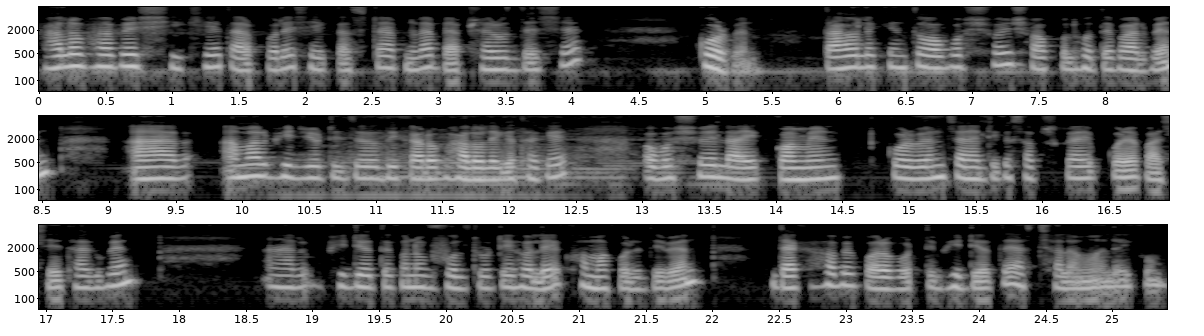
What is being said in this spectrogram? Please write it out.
ভালোভাবে শিখে তারপরে সেই কাজটা আপনারা ব্যবসার উদ্দেশ্যে করবেন। তাহলে কিন্তু অবশ্যই সফল হতে পারবেন। আর আমার ভিডিওটি যদি কারও ভালো লেগে থাকে, অবশ্যই লাইক, কমেন্ট করবেন, চ্যানেলটিকে সাবস্ক্রাইব করে পাশেই থাকবেন। আর ভিডিওতে কোনো ভুল ত্রুটি হলে ক্ষমা করে দিবেন। দেখা হবে পরবর্তী ভিডিওতে। আসসালামু আলাইকুম।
